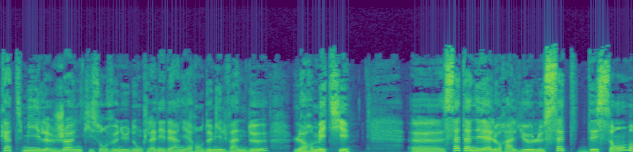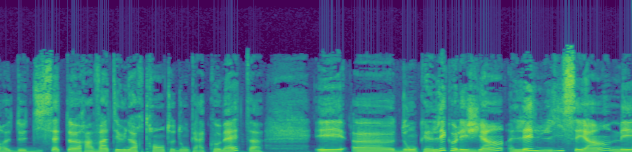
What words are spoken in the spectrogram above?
4000 jeunes qui sont venus donc l'année dernière en 2022 leur métier. Euh, cette année, elle aura lieu le 7 décembre de 17h à 21h30 donc à Comet. Et euh, donc les collégiens, les lycéens, mais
